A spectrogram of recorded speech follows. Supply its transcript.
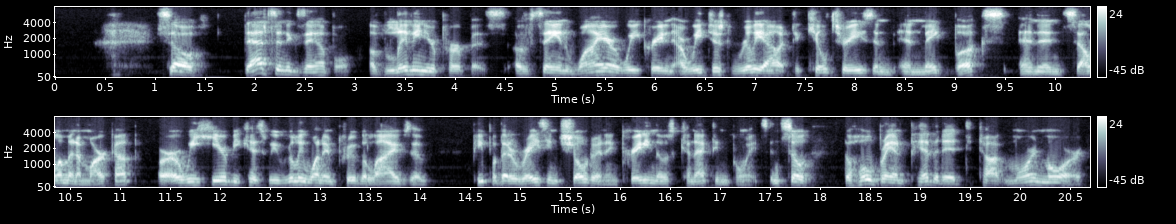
so that's an example of living your purpose, of saying, why are we creating? Are we just really out to kill trees and, and make books and then sell them at a markup? Or are we here because we really want to improve the lives of people that are raising children and creating those connecting points? And so the whole brand pivoted to talk more and more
